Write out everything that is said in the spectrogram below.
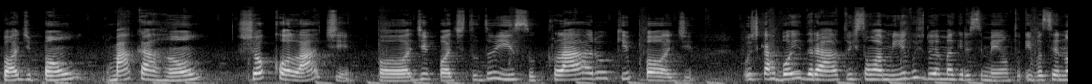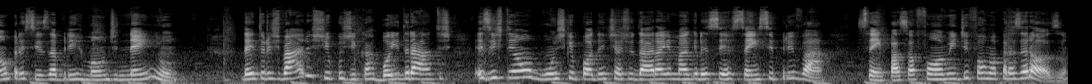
Pode pão macarrão, chocolate? Pode, pode tudo isso. Claro que pode. Os carboidratos são amigos do emagrecimento e você não precisa abrir mão de nenhum. Dentre os vários tipos de carboidratos, existem alguns que podem te ajudar a emagrecer sem se privar, sem passar fome e de forma prazerosa.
